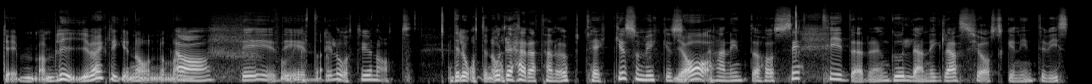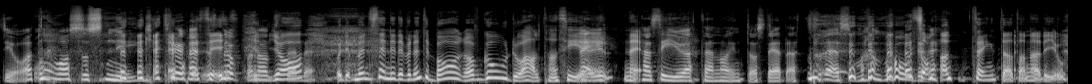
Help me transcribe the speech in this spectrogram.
det, man blir ju verkligen någon om man Ja, det, det, det låter ju något. Det låter något. Och det här att han upptäcker så mycket som ja. han inte har sett tidigare. Den Gullan i glasskiosken inte visste jag att hon var så snygg. ja, det, men sen är det väl inte bara av godo allt han ser. Nej, Nej. han ser ju att han inte har städat sådär som han borde. som han tänkte att han hade gjort.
